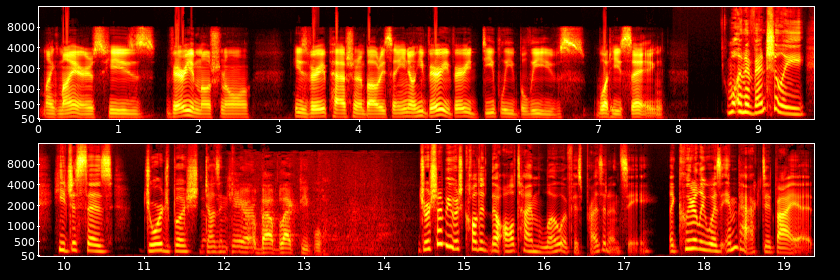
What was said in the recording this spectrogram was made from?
Mike Myers, he's very emotional. He's very passionate about what he's saying. You know, he very very deeply believes what he's saying. Well, and eventually he just says George Bush doesn't care about black people. George W. Bush called it the all-time low of his presidency. Like clearly was impacted by it.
